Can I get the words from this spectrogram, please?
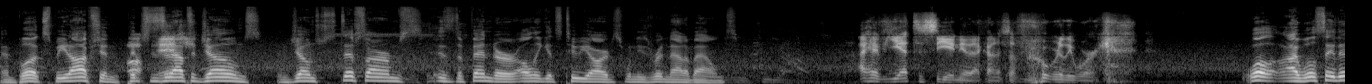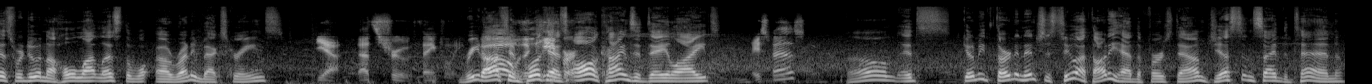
And Book, speed option, Oh, pitches it out to. Jones. And Jones stiffs arms his defender, only gets two yards when he's ridden out of bounds. I have yet to see any of that kind of stuff really work. Well, I will say this we're doing a whole lot less the uh, running back screens. yeah, that's true. Thankfully. Read Oh, option, the Book has all kinds of daylight. face mask. Oh, it's going to be third and inches, too. I thought he had the first down just inside the 10.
